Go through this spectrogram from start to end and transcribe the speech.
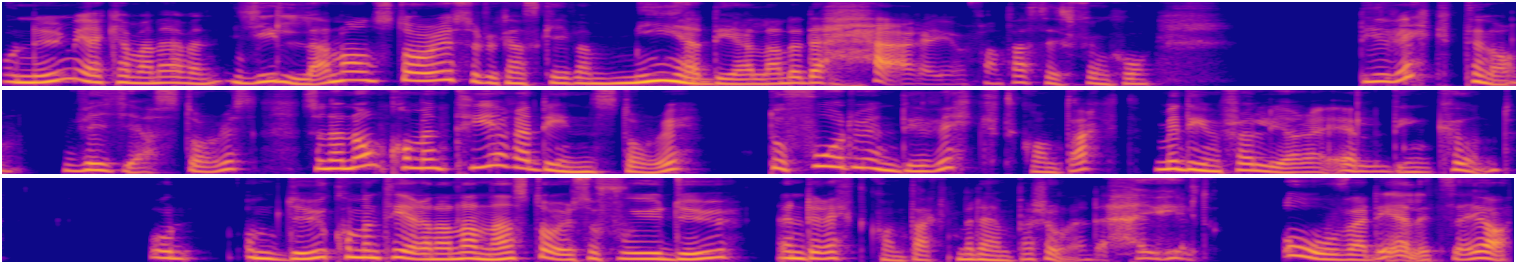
Och numera kan man även gilla någon story så du kan skriva meddelande. Det här är ju en fantastisk funktion. Direkt till någon via stories. Så när någon kommenterar din story, då får du en direktkontakt med din följare eller din kund. Och om du kommenterar någon annan story så får ju du en direktkontakt med den personen. Det här är ju helt ovärderligt säger jag.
